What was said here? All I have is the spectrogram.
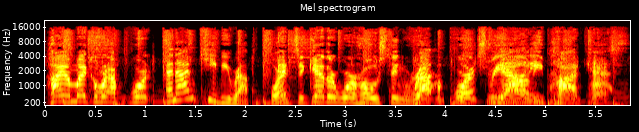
Hi, I'm Michael Rapaport. And I'm Kebe Rapaport. And together we're hosting Rapaport's Reality Podcast.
